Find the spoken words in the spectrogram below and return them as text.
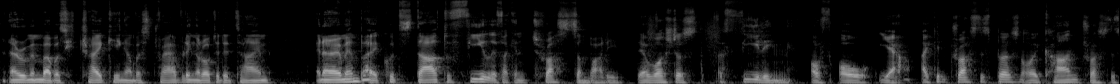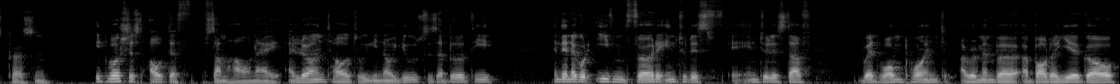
And I remember I was hitchhiking, I was traveling a lot at the time. And I remember I could start to feel if I can trust somebody. There was just a feeling of, oh, yeah, I can trust this person or I can't trust this person it was just out there somehow and I, I learned how to you know use this ability. And then i got even further into this into this stuff. At one point i remember about a year ago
